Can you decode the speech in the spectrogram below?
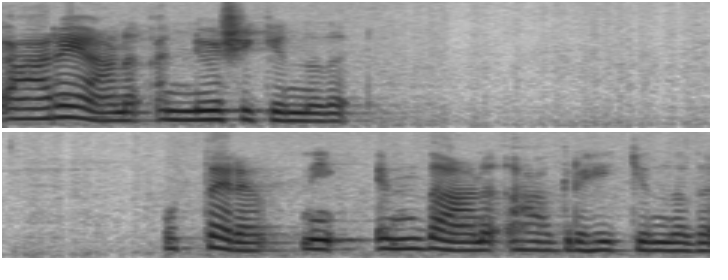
ആരെയാണ് അന്വേഷിക്കുന്നത്? ഉത്തരം നീ എന്താണ് ആഗ്രഹിക്കുന്നത്?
